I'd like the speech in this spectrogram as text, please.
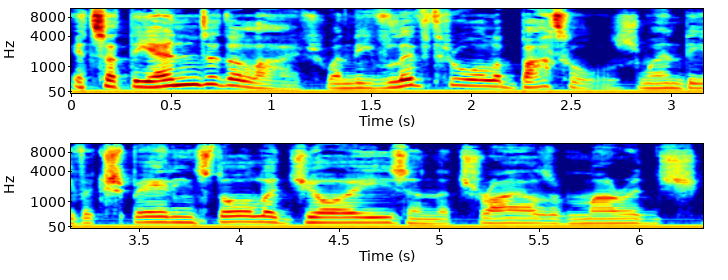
it's at the end of their lives, when they've lived through all the battles, when they've experienced all the joys and the trials of marriage,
